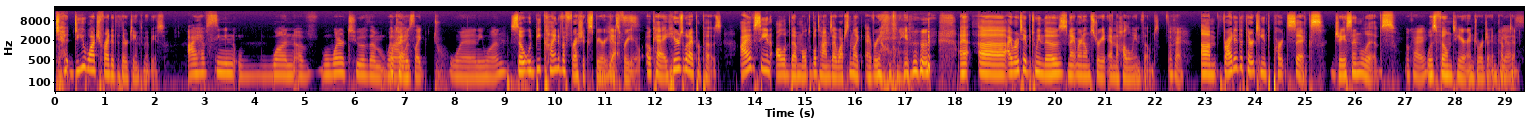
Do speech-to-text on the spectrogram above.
T- do you watch Friday the 13th movies? I have seen one of well, one or two of them when Okay. I was like twenty one. So it would be kind of a fresh experience Yes. for you. Okay, here's what I propose. I've seen all of them multiple times. I watch them like every Halloween. I, uh, I rotate between those, Nightmare on Elm Street, and the Halloween films. Okay. Um, Friday the 13th, Part 6, Jason Lives, Okay. was filmed here in Georgia in Covington. Yes.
